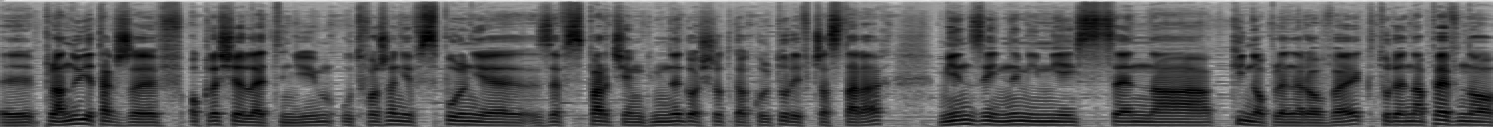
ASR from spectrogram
Y, Planuje także w okresie letnim utworzenie wspólnie ze wsparciem Gminnego Ośrodka Kultury w Czastarach między innymi miejsce na kino plenerowe, które na pewno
